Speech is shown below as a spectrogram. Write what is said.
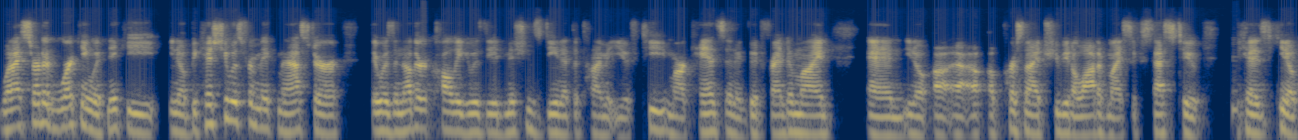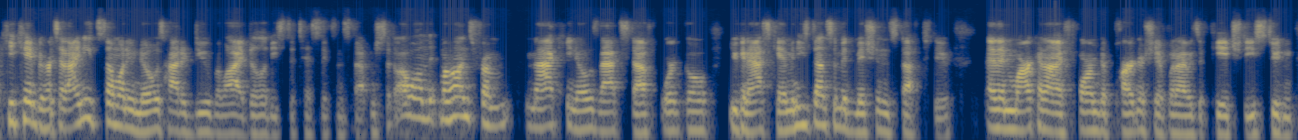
when I started working with Nikki, you know, because she was from McMaster, there was another colleague who was the admissions dean at the time at U of T, Mark Hanson, a good friend of mine, and you know, a, a, person I attribute a lot of my success to because you know he came to her and said, "I need someone who knows how to do reliability statistics and stuff." And she said, "Oh well, Mahan's from Mac, he knows that stuff. Or go, you can ask him, and he's done some admission stuff to do." And then Mark and I formed a partnership when I was a PhD student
